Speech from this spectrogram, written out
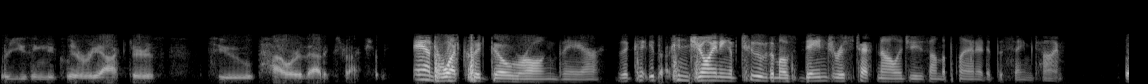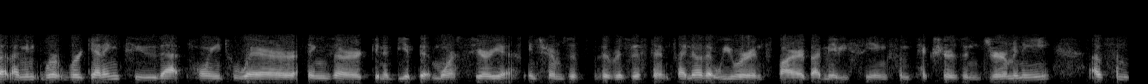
we're using nuclear reactors to power that extraction. And what could go wrong there? The conjoining of two of the most dangerous technologies on the planet at the same time. But I mean, we're we're getting to that point where things are going to be a bit more serious in terms of the resistance. I know that we were inspired by maybe seeing some pictures in Germany of some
